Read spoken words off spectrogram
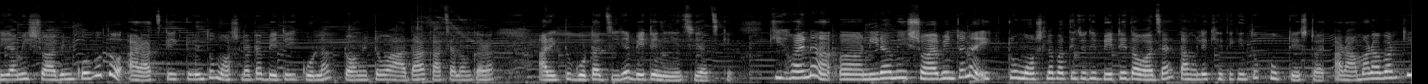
নিরামিষ সয়াবিন করব তো, আর আজকে একটু কিন্তু মশলাটা বেটেই করলাম। টমেটো, আদা, কাঁচা লঙ্কা, আর একটু গোটা জিরে বেটে নিয়েছি আজকে। কি হয় না নিরামিষ সয়াবিনটা না একটু মশলাপাতি যদি বেটে দেওয়া যায়, তাহলে খেতে কিন্তু খুব টেস্ট হয়। আর আমার আবার কি,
